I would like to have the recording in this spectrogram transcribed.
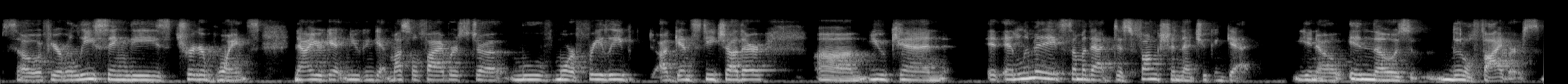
So if you're releasing these trigger points, now you're getting you can get muscle fibers to move more freely against each other. Um, you can it eliminates some of that dysfunction that you can get you know, in those little fibers.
